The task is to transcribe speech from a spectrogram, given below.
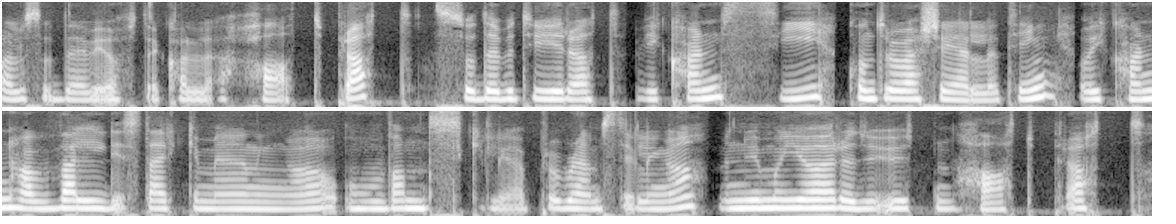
altså det vi ofte kaller hatprat. Så det betyr at vi kan si kontroversielle ting, og vi kan ha veldig sterke meninger om vanskelige problemstillinger, men vi må gjøre det uten hatprat.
